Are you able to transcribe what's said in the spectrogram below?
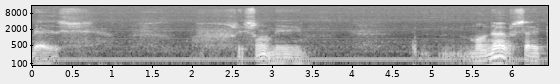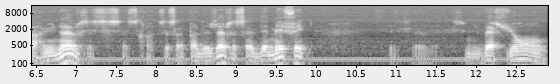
Ben, c'est son, mais mon œuvre ne serait pas une œuvre, ce ne sera, ce serait pas des œuvres, ce serait des méfaits. C'est c'est une version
